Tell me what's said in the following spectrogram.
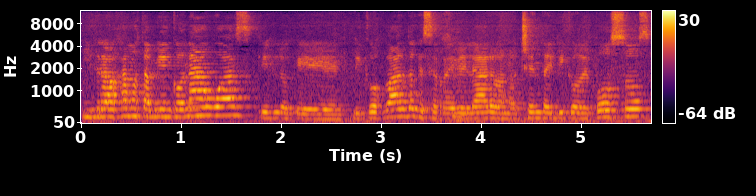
Y trabajamos también con aguas, que es lo que explicó Osvaldo, que se revelaron 80 y pico de pozos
